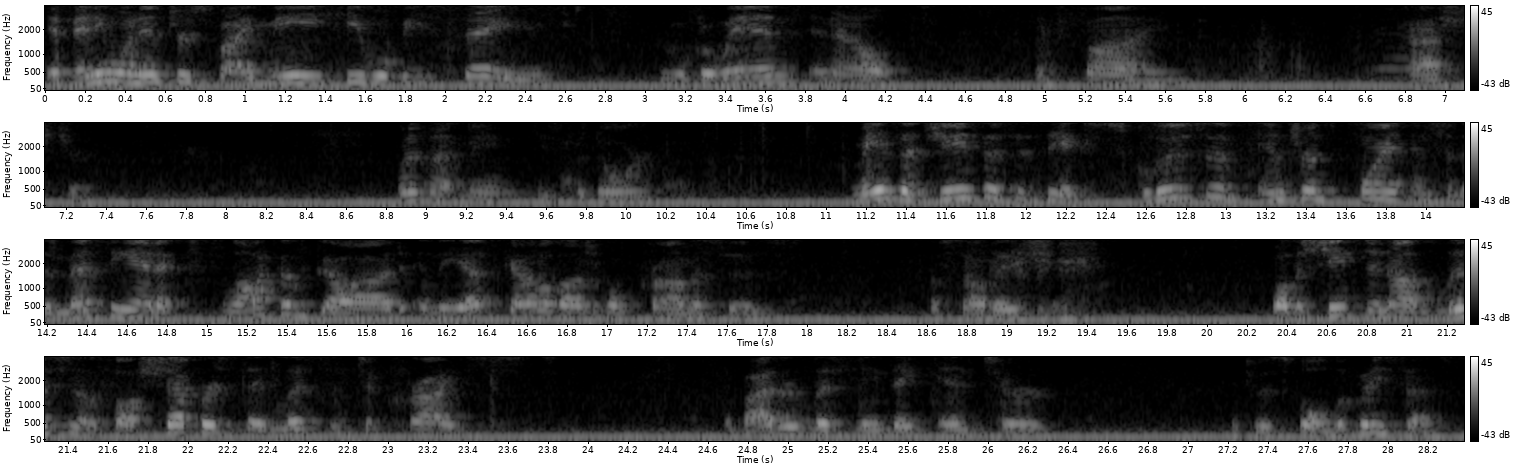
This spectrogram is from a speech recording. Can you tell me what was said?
If anyone enters by me, he will be saved and will go in and out and find pasture. What does that mean? He's the door. It means that Jesus is the exclusive entrance point into the messianic flock of God and the eschatological promises of salvation. While the sheep did not listen to the false shepherds, they listened to Christ. And by their listening, they enter into his fold. Look what he says.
